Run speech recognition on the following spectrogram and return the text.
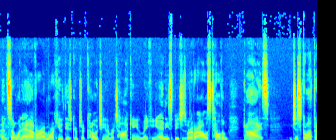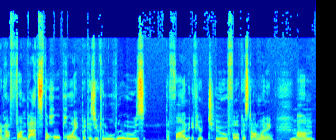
And so whenever I'm working with these groups or coaching them or talking and making any speeches, whatever, I always tell them, guys, just go out there and have fun. That's the whole point because you can lose the fun if you're too focused on winning. Um,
